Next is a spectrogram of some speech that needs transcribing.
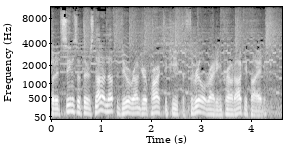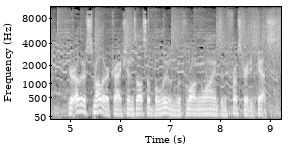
but it seems that there's not enough to do around your park to keep the thrill riding crowd occupied. Your other smaller attractions also balloon with long lines and frustrated guests.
